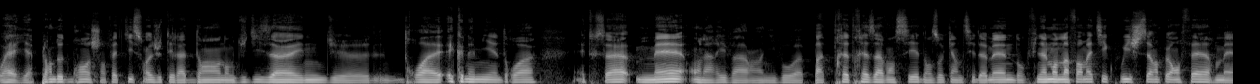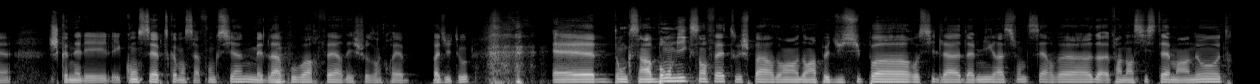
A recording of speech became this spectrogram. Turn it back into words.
ouais, il y a plein d'autres branches en fait qui sont ajoutées là-dedans, donc du design, du droit, économie et droit, et tout ça, mais on arrive à un niveau euh, pas très très avancé dans aucun de ces domaines. Donc finalement de l'informatique, oui, je sais un peu en faire, mais je connais les, concepts, comment ça fonctionne, mais de là pouvoir faire des choses incroyables, pas du tout. et donc c'est un bon mix en fait où je pars dans, un peu du support, aussi de la, migration de serveurs, enfin d'un système à un autre.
